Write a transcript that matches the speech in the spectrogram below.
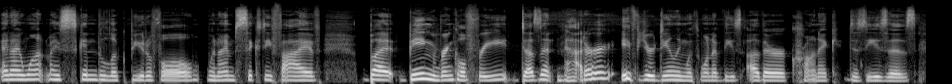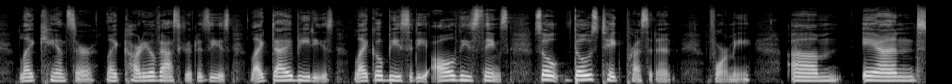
and I want my skin to look beautiful when I'm 65. But being wrinkle free doesn't matter if you're dealing with one of these other chronic diseases like cancer, like cardiovascular disease, like diabetes, like obesity, all these things. So those take precedent for me. Um, and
